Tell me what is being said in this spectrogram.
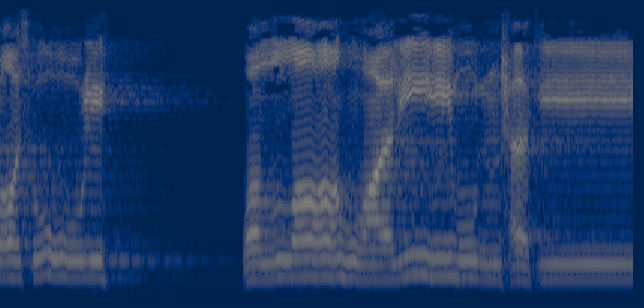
رَسُولِهِ وَاللَّهُ عَلِيمٌ حَكِيمٌ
